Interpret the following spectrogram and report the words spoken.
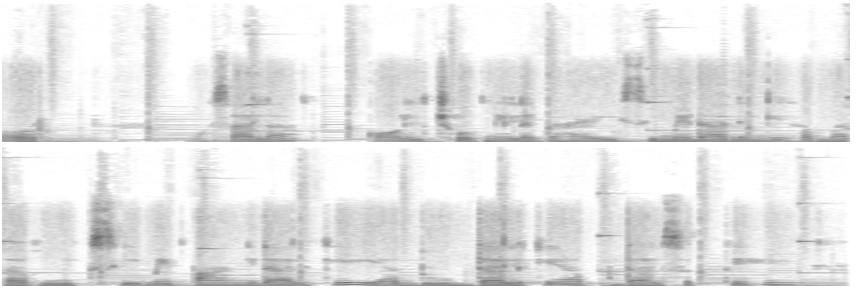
और मसाला ऑयल छोड़ने लगा है। इसी में डालेंगे हमारा मिक्सी में पानी डाल के या दूध डाल के आप डाल सकते हैं।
